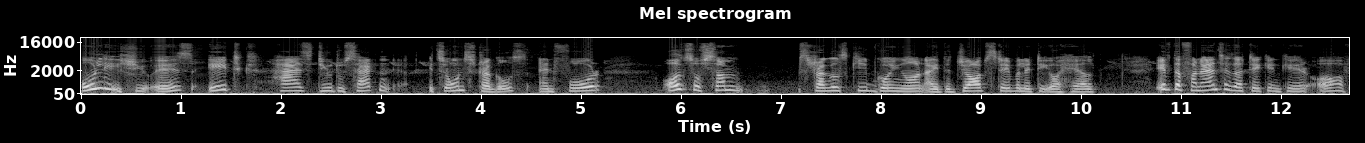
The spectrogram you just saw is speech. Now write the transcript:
Only issue is 8 has due to certain its own struggles and 4 also some struggles keep going on either job stability or health. If the finances are taken care of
